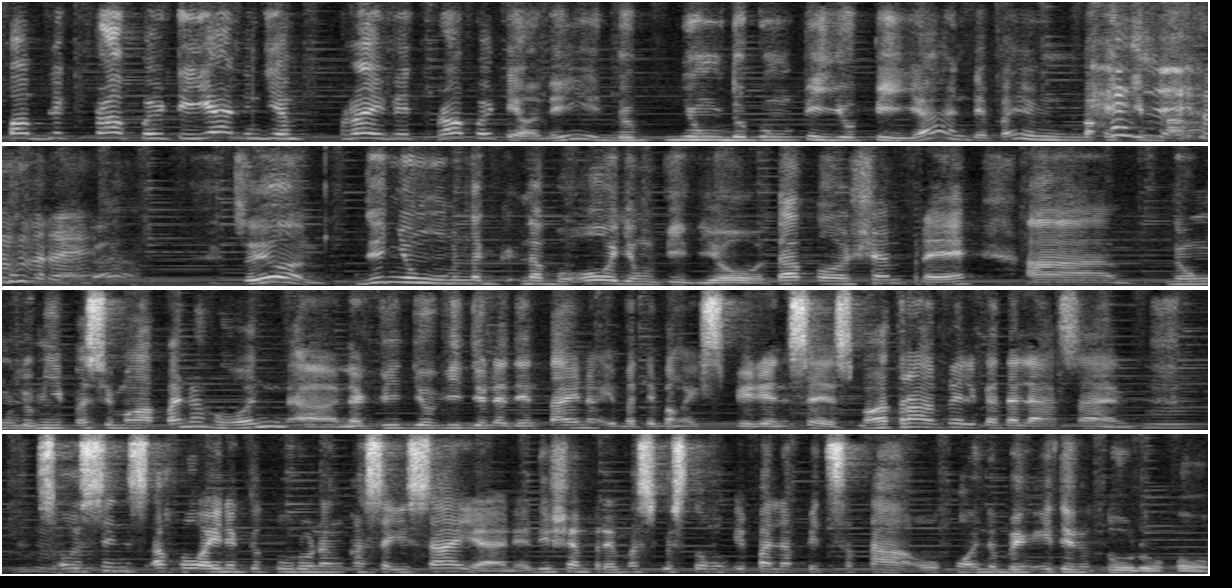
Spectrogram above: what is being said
Public property yan, hindi yan private property. O di, dug- yung dugong PUP yan, di ba? Yung makikiba. Siyempre. So yun, yun yung nag, nabuo yung video. Tapos syempre, uh, nung lumipas yung mga panahon, uh, nag-video-video na din tayo ng iba't ibang experiences. Mga travel kadalasan. Mm-hmm. So since ako ay nagtuturo ng kasaysayan, edi syempre mas gusto kong ipalapit sa tao kung ano ba yung itinuturo ko.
